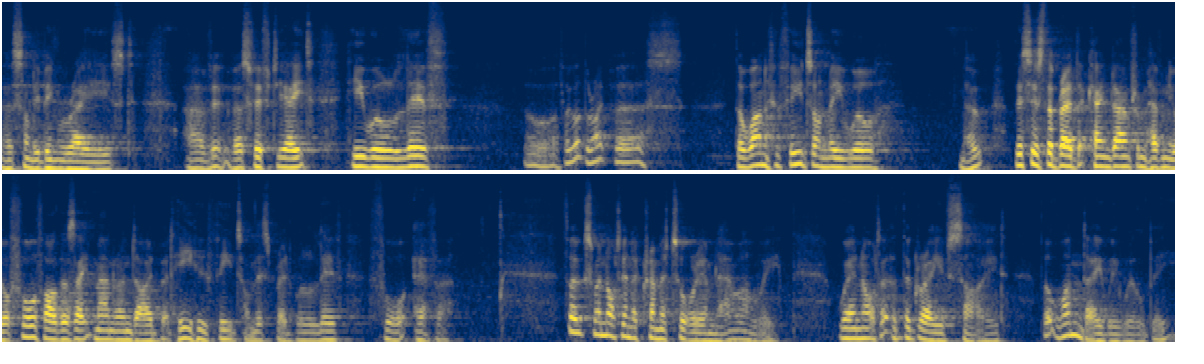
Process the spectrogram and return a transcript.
there's somebody being raised. Uh, verse 58 He will live. Oh, have I got the right verse? The one who feeds on me will No, this is the bread that came down from heaven. Your forefathers ate manna and died, but he who feeds on this bread will live forever. Folks, we're not in a crematorium now, are we? We're not at the graveside, but one day we will be.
